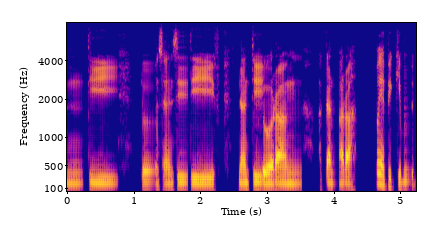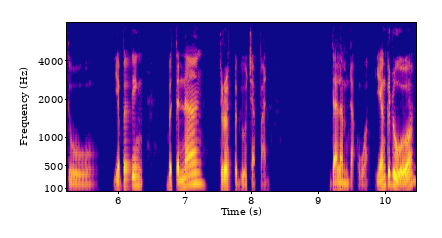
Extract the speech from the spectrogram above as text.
nanti sensitif, nanti orang akan marah. Apa yang fikir begitu? Yang penting bertenang, terus bagi ucapan dalam dakwah. Yang kedua,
